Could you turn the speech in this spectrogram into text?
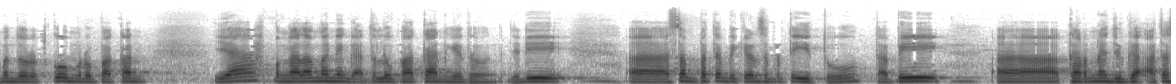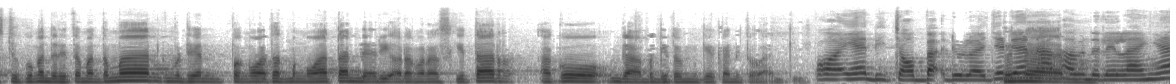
menurutku merupakan ya pengalaman yang nggak terlupakan gitu. Jadi uh, sempat terpikirkan seperti itu, tapi uh, karena juga atas dukungan dari teman-teman, kemudian penguatan-penguatan dari orang-orang sekitar, aku nggak begitu memikirkan itu lagi. Pokoknya dicoba dulu aja dan Benar. alhamdulillahnya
